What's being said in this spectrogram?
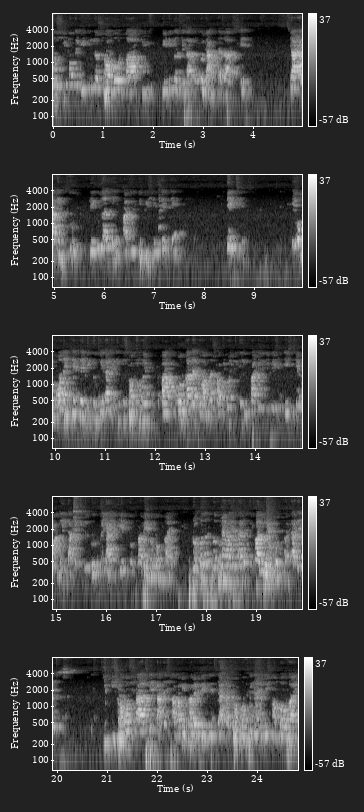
পশ্চিমবঙ্গের বিভিন্ন শহর বা বিভিন্ন জেলা থেকেও ডাক্তাররা আসছে যারা কিন্তু রেগুলারলি ইনফার্টিলিটি পেশেন্টদেরকে দেখছে। এবং অনেক ক্ষেত্রে কিন্তু জেলাতে কিন্তু সবসময় বা কলকাতাতেও আমরা সবসময় কিন্তু ইনফার্টিলিটি পেশেন্ট এসছে মানেই তাকে কিন্তু প্রথমেই আইভিএফ করতে হবে এরকম নয়। প্রথমে প্রথমে আমাদের তাদের ইভালুয়েট করতে হয়। তাদের কি কি সমস্যা আছে, তাদের স্বাভাবিকভাবে প্রেগনেন্সি আসা সম্ভব কিনা যদি সম্ভব হয়,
